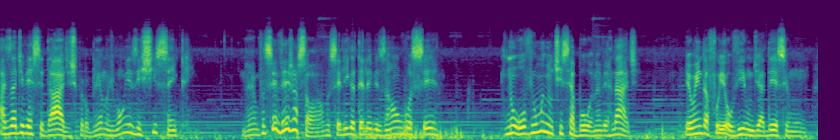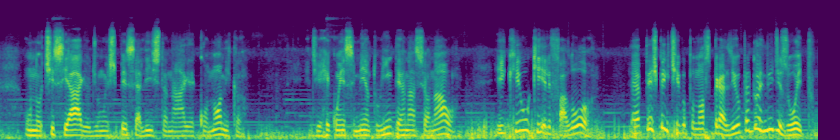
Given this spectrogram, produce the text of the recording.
As adversidades, problemas vão existir sempre. Né? Você veja só, você liga a televisão, você não houve uma notícia boa, não é verdade? Eu ainda fui ouvir um dia desse um, um noticiário de um especialista na área econômica, de reconhecimento internacional, e que o que ele falou é perspectiva para o nosso Brasil para 2018,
